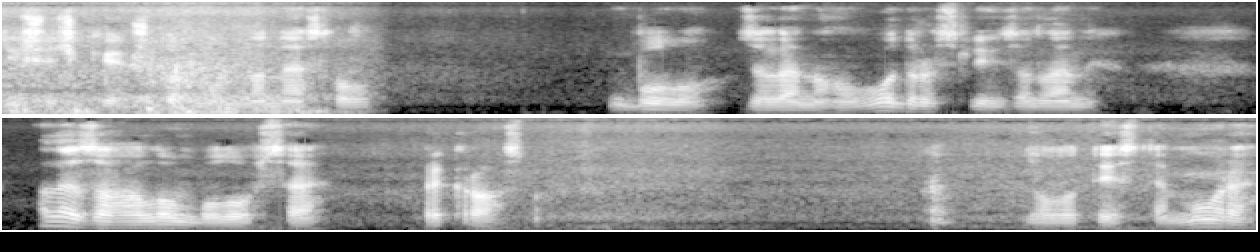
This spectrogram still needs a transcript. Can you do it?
трішечки штормом нанесло було зеленого водорослі, зелених, але загалом було все прекрасно. Золотисте море,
